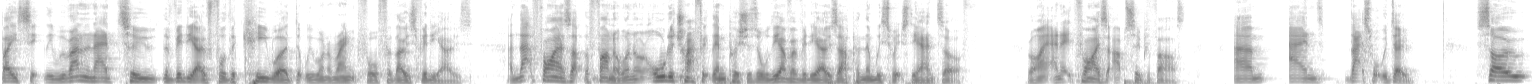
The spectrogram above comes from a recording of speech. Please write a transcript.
basically we run an ad to the video for the keyword that we want to rank for for those videos. And that fires up the funnel and all the traffic then pushes all the other videos up and then we switch the ads off. Right. And it fires up super fast. Um, and that's what we do. So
